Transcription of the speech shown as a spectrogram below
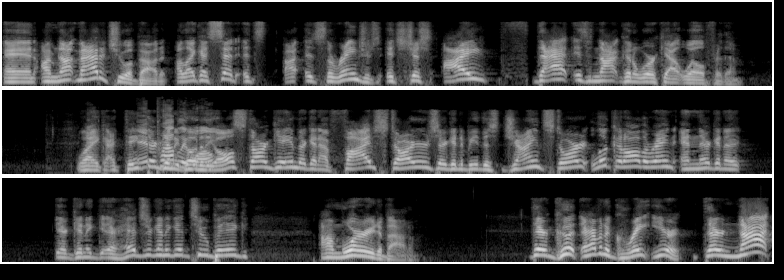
And I'm not mad at you about it. Like I said, it's uh, it's the Rangers. It's just I that is not going to work out well for them. Like I think it they're going to go to won't. the All Star game. They're going to have five starters. They're going to be this giant store. Look at all the rain, and they're going to they're going to their heads are going to get too big. I'm worried about them. They're good. They're having a great year. They're not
